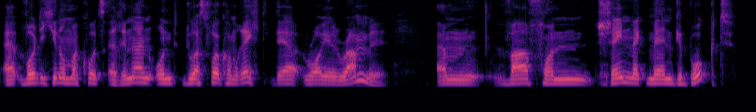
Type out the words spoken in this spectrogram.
Äh, wollte ich hier nochmal kurz erinnern. Und du hast vollkommen recht, der Royal Rumble ähm, war von Shane McMahon gebuckt.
